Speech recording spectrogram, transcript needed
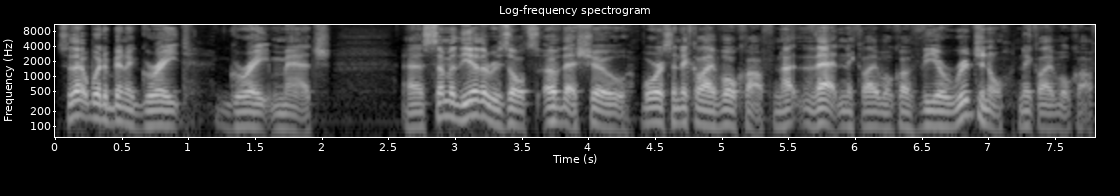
So that would have been a great, great match. Uh, some of the other results of that show Boris and Nikolai Volkov, not that Nikolai Volkov, the original Nikolai Volkov.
